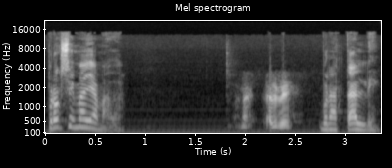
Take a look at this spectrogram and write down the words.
Próxima llamada. Buenas tardes. Buenas tardes.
